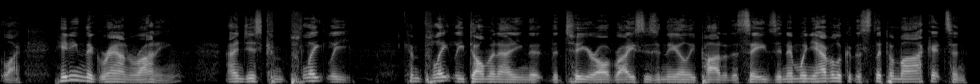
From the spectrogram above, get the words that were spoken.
like hitting the ground running, and just completely, completely dominating the, the two-year-old races in the early part of the season. And then when you have a look at the slipper markets, and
